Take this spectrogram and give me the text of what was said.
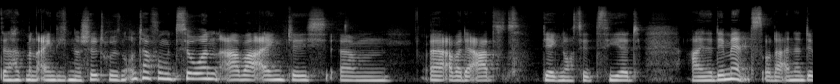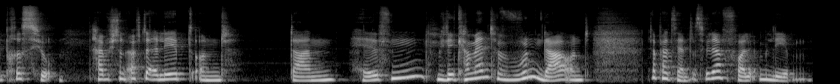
dann hat man eigentlich eine Schilddrüsenunterfunktion, aber eigentlich, ähm, äh, aber der Arzt diagnostiziert eine Demenz oder eine Depression. Habe ich schon öfter erlebt und dann helfen Medikamente Wunder und der Patient ist wieder voll im Leben.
